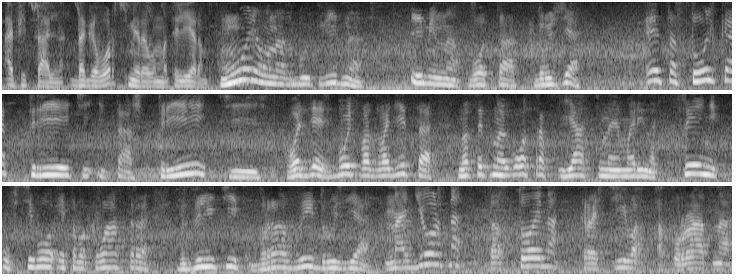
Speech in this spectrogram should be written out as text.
официально договор с мировым ательером. Море у нас будет видно именно вот так, друзья. Это только третий этаж, третий. Вот здесь будет возводиться насыпной остров Яхтенная Марина. Ценник у всего этого кластера взлетит в разы, друзья. Надежно, достойно, красиво, аккуратно.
